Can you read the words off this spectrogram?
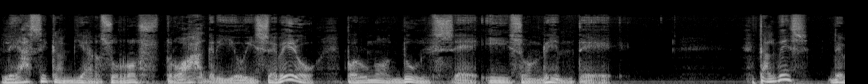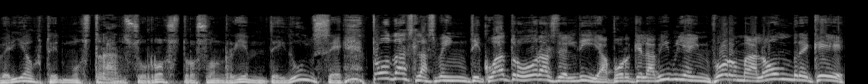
le hace cambiar su rostro agrio y severo por uno dulce y sonriente. Tal vez debería usted mostrar su rostro sonriente y dulce todas las veinticuatro horas del día, porque la Biblia informa al hombre que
